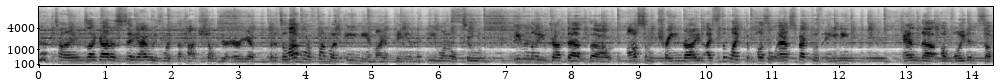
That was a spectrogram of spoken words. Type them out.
good times. I gotta say, I always like the hot shelter area, but it's a lot more fun with Amy, in my opinion, than E102. Even though you've got that uh, awesome train ride, I still like the puzzle aspect with Amy and the avoidance of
